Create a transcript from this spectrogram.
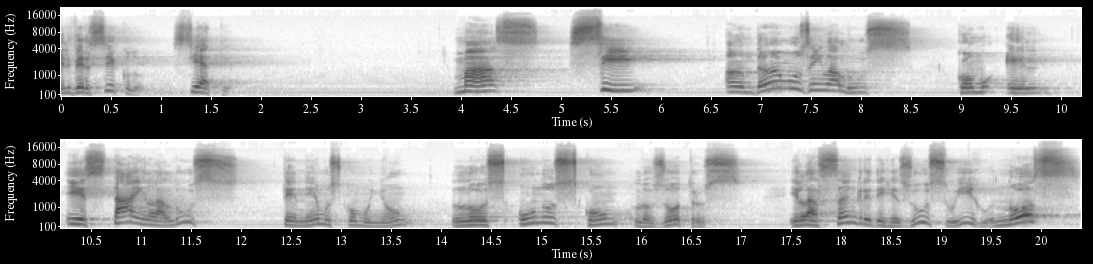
El versículo 7. Mas se andamos em la luz, como Ele está em la luz, temos comunhão los unos com los outros. E la sangre de Jesus, su Hijo, nos,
